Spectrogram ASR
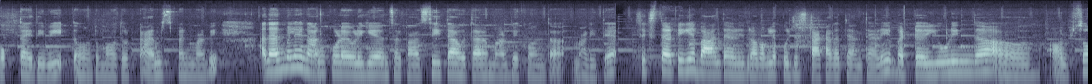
ಹೋಗ್ತಾ ಇದ್ದೀವಿ. ತುಂಬ ಹೊತ್ತು ಟೈಮ್ ಸ್ಪೆಂಡ್ ಮಾಡಿ ಅದಾದಮೇಲೆ ನಾನು ಕೂಡ ಇವಳಿಗೆ ಒಂದು ಸ್ವಲ್ಪ ಸೀತಾ ಅವತಾರ ಮಾಡಬೇಕು ಅಂತ ಮಾಡಿದ್ದೆ. ಸಿಕ್ಸ್ ತರ್ಟಿಗೆ ಬಾ ಅಂತ ಹೇಳಿದರು ಆವಾಗಲೇ ಪೂಜೆ ಸ್ಟಾರ್ಟ್ ಆಗುತ್ತೆ ಅಂತ ಹೇಳಿ ಬಟ್ ಇವಳಿಂದ ಆಲ್ಸೋ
